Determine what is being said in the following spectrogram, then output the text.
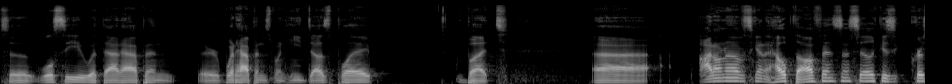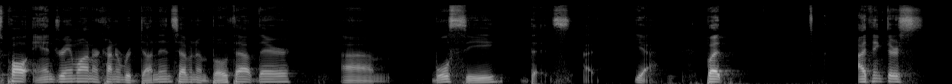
so we'll see what that happened or what happens when he does play. But uh, I don't know if it's going to help the offense necessarily because Chris Paul and Draymond are kind of redundant, having them both out there. Um, we'll see. That's, uh, yeah, but I think there's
